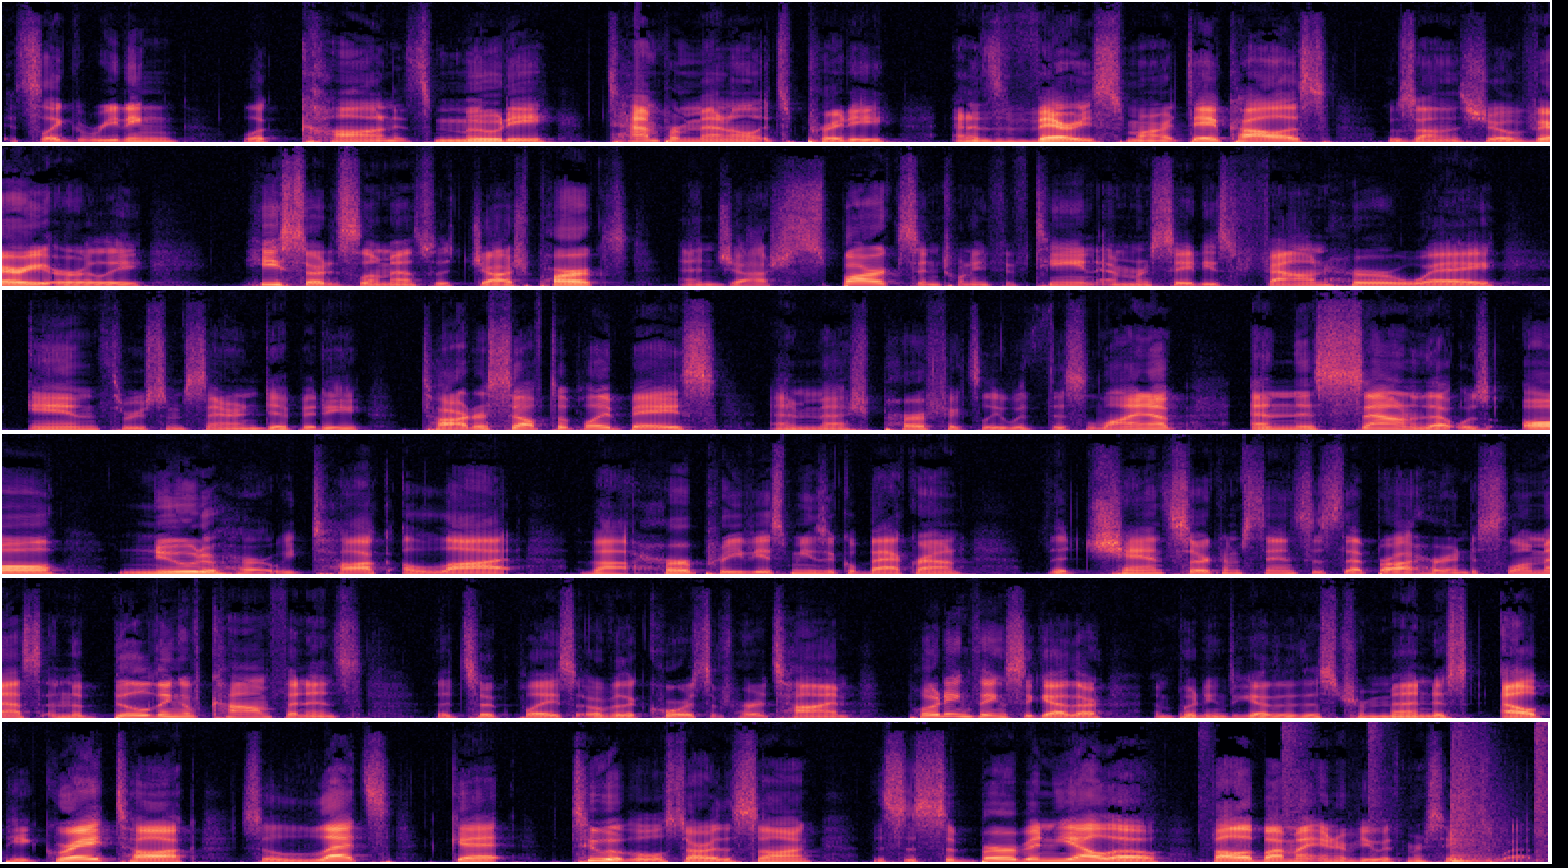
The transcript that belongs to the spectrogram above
it's like reading Lacan. It's moody, temperamental, it's pretty, and it's very smart. Dave Collis was on the show very early. He started Slow Mass with Josh Parks and Josh Sparks in 2015, and Mercedes found her way in through some serendipity, taught herself to play bass, and meshed perfectly with this lineup and this sound that was all new to her. We talk a lot about her previous musical background, the chance circumstances that brought her into slow mass, and the building of confidence that took place over the course of her time putting things together and putting together this tremendous LP. Great talk. So let's get to it. But we'll start with the song. This is Suburban Yellow, followed by my interview with Mercedes Webb.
